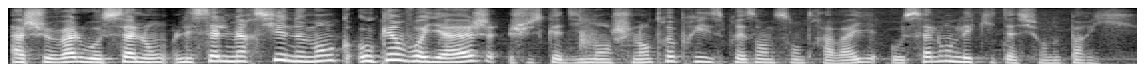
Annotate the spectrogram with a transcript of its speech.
À cheval ou au salon, les selles Mercier ne manquent aucun voyage. Jusqu'à dimanche, l'entreprise présente son travail au Salon de l'équitation de Paris.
